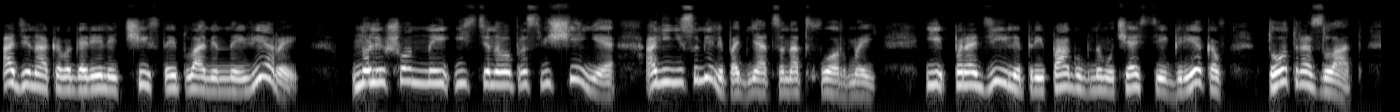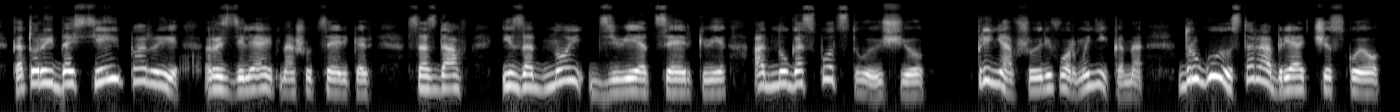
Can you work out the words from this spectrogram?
одинаково горели чистой пламенной верой, но лишенные истинного просвещения, они не сумели подняться над формой и породили при пагубном участии греков тот разлад, который до сей поры разделяет нашу церковь, создав из одной две церкви, одну господствующую – принявшую реформы Никона, другую старообрядческую,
